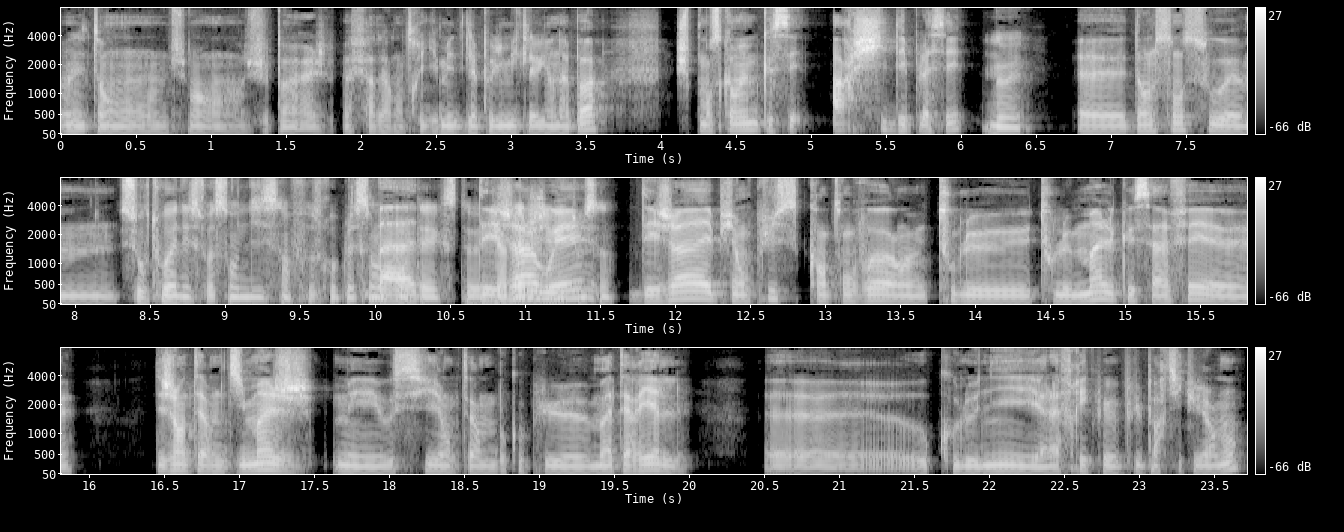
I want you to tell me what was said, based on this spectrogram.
En étant, je vais pas, je vais pas faire entre guillemets de la polémique là où il y en a pas. Je pense quand même que c'est archi déplacé, Ouais. euh, dans le sens où euh, Surtout années 70, il faut se replacer dans Bah, le contexte. déjà, ouais, tout ça. déjà, et puis en plus, quand on voit euh, tout le tout le mal que ça a fait, euh, déjà en termes d'image, mais aussi en termes beaucoup plus euh, matériels euh, aux colonies et à l'Afrique plus particulièrement.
